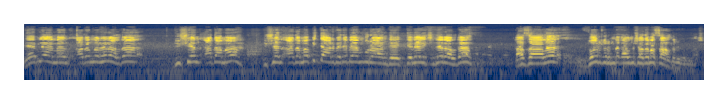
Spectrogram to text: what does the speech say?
Ne bileyim ben adamlar herhalde düşen adama düşen adama bir darbede ben vuran de, demek için herhalde kazalı zor durumda kalmış adama saldırıyorlar.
